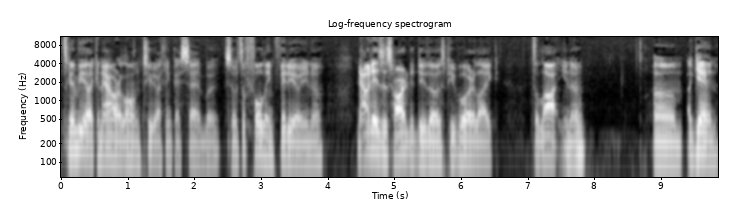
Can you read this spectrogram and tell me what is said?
It's gonna be like an hour long too. I think I said, but so it's a full length video. You know, nowadays it's hard to do those. People are like, it's a lot. You know. Um, again,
